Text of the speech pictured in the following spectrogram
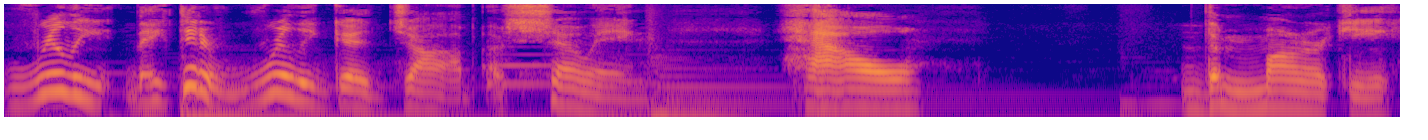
really they did a really good job of showing how the monarchy,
